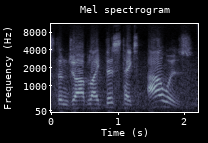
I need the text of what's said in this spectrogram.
custom job like this takes hours.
